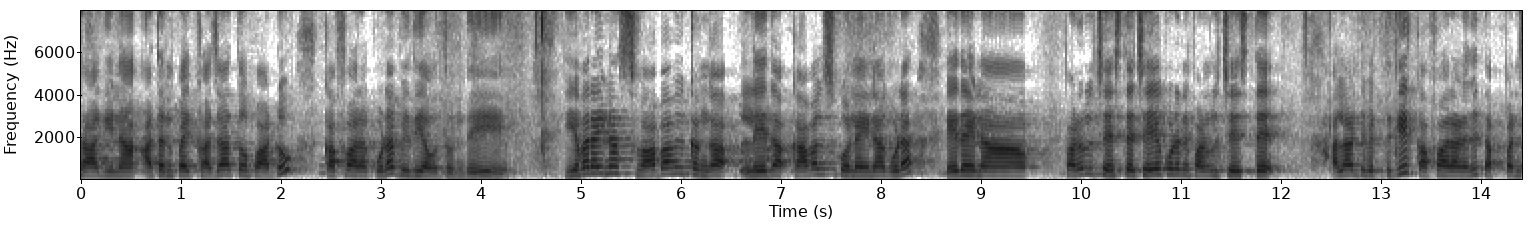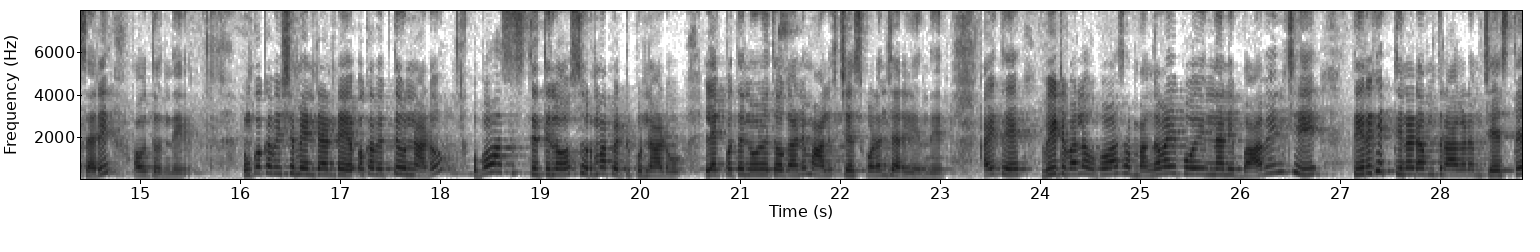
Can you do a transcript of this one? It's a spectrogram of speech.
తాగినా అతనిపై కజాతో పాటు కఫారా కూడా విధి అవుతుంది. ఎవరైనా స్వాభావికంగా లేదా కావలసుకొనైనా కూడా ఏదైనా పనులు చేస్తే చేయకూడని పనులు చేస్తే అలాంటి వ్యక్తికి కఫారా అనేది తప్పనిసరి అవుతుంది. ఇంకొక విషయం ఏంటంటే ఒక వ్యక్తి ఉన్నాడు ఉపవాస స్థితిలో సుర్మ పెట్టుకున్నాడు లేకపోతే నూనెతో కానీ మాలిష్ చేసుకోవడం జరిగింది. అయితే వీటి వల్ల ఉపవాసం భంగమైపోయిందని భావించి తిరిగి తినడం త్రాగడం చేస్తే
